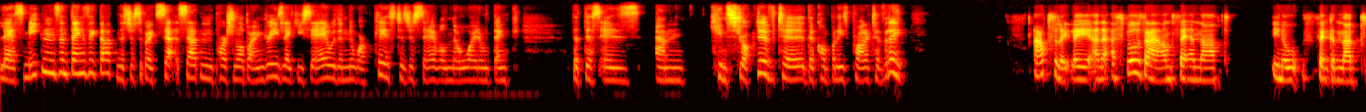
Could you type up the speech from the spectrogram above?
less meetings and things like that? And it's just about set, setting personal boundaries, like you say, within the workplace to just say, well, no, I don't think that this is um, constructive to the company's productivity. Absolutely. And I suppose I am saying that you know, thinking that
